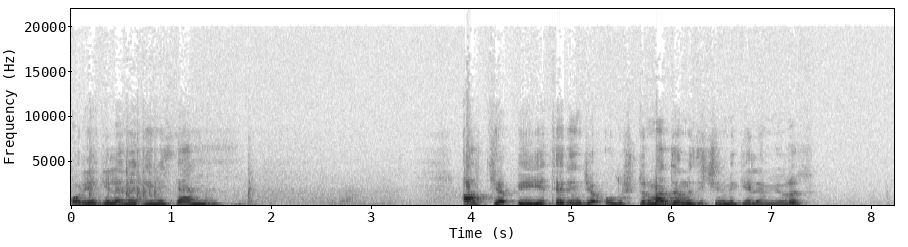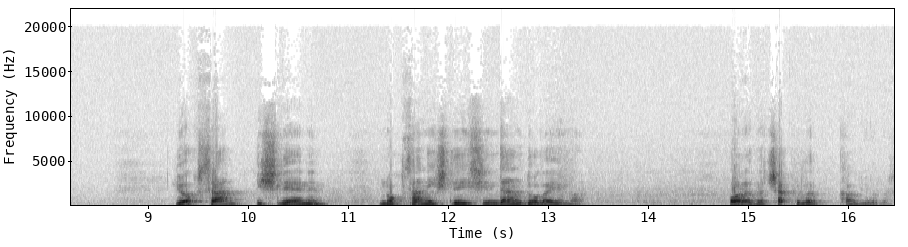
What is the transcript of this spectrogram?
oraya gelemediğimizden mi? Altyapıyı yeterince oluşturmadığımız için mi gelemiyoruz? Yoksa işleyenin noksan işleyişinden dolayı mı orada çakılıp kalıyoruz?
